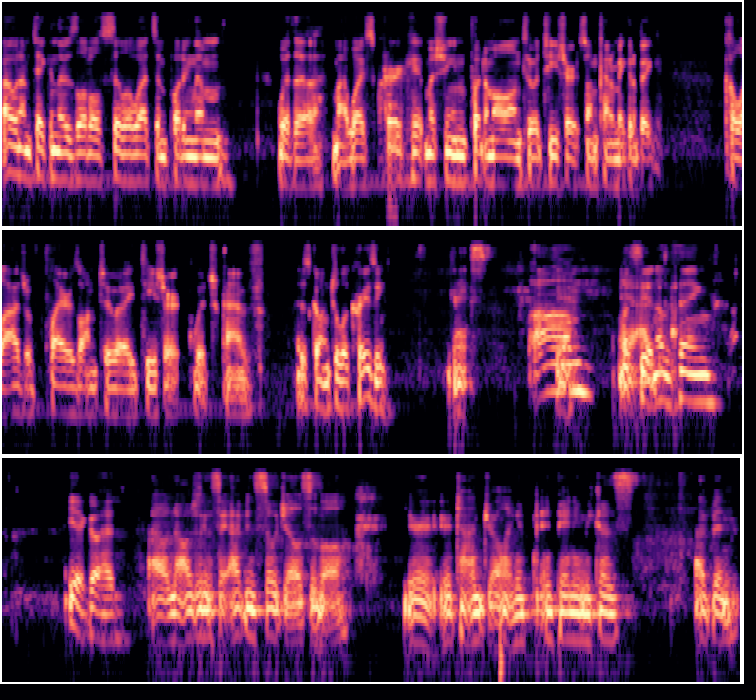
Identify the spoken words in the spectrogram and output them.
Oh, and I'm taking those little silhouettes and putting them with uh, my wife's Cricut machine, putting them all onto a T-shirt. So I'm kind of making a big collage of players onto a T-shirt, which kind of is going to look crazy. Nice. Um, let's Yeah, see I- another thing. Yeah, go ahead. Oh no, I was just gonna say I've been so jealous of all your your time drawing and, and painting because I've been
